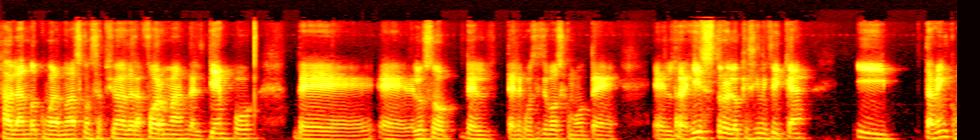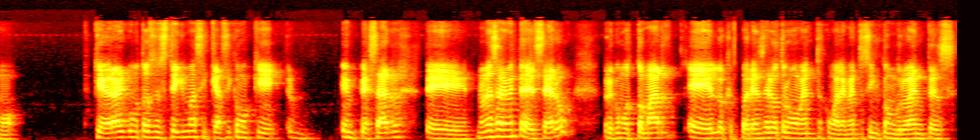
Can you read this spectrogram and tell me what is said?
hablando como las nuevas concepciones de la forma, del tiempo, eh, del uso del telecompositivos como de el registro y lo que significa, y también como quebrar como todos esos estigmas y casi como que empezar, no necesariamente de cero, pero como tomar eh, lo que podrían ser otro momento como elementos incongruentes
